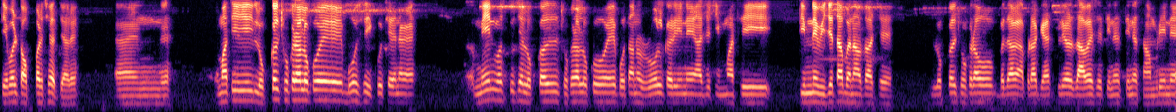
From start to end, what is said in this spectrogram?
ટેબલ ટોપ પર છે અત્યારે. એન્ડ એમાંથી લોકલ છોકરા લોકોએ બહુ શીખ્યું છે. અને મેઇન વસ્તુ છે લોકલ છોકરા લોકોએ પોતાનો રોલ કરીને આજે ટીમમાંથી ટીમને વિજેતા બનાવતા છે. લોકલ છોકરાઓ બધા આપણા ગેસ્ટ પ્લેયર્સ આવે છે, તેને તેને સાંભળીને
